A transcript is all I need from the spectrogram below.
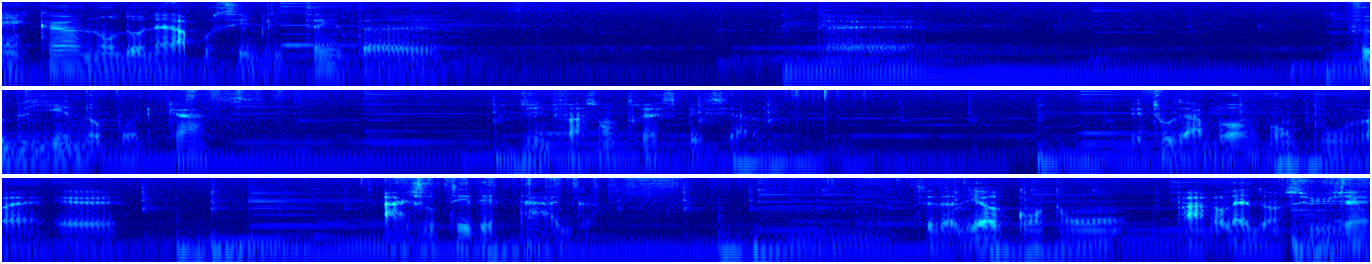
Anchor nous donnait la possibilité de, de publier nos podcasts d'une façon très spéciale. Et tout d'abord, on pouvait euh, ajouter des tags. C'est-à-dire quand on parlait d'un sujet,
